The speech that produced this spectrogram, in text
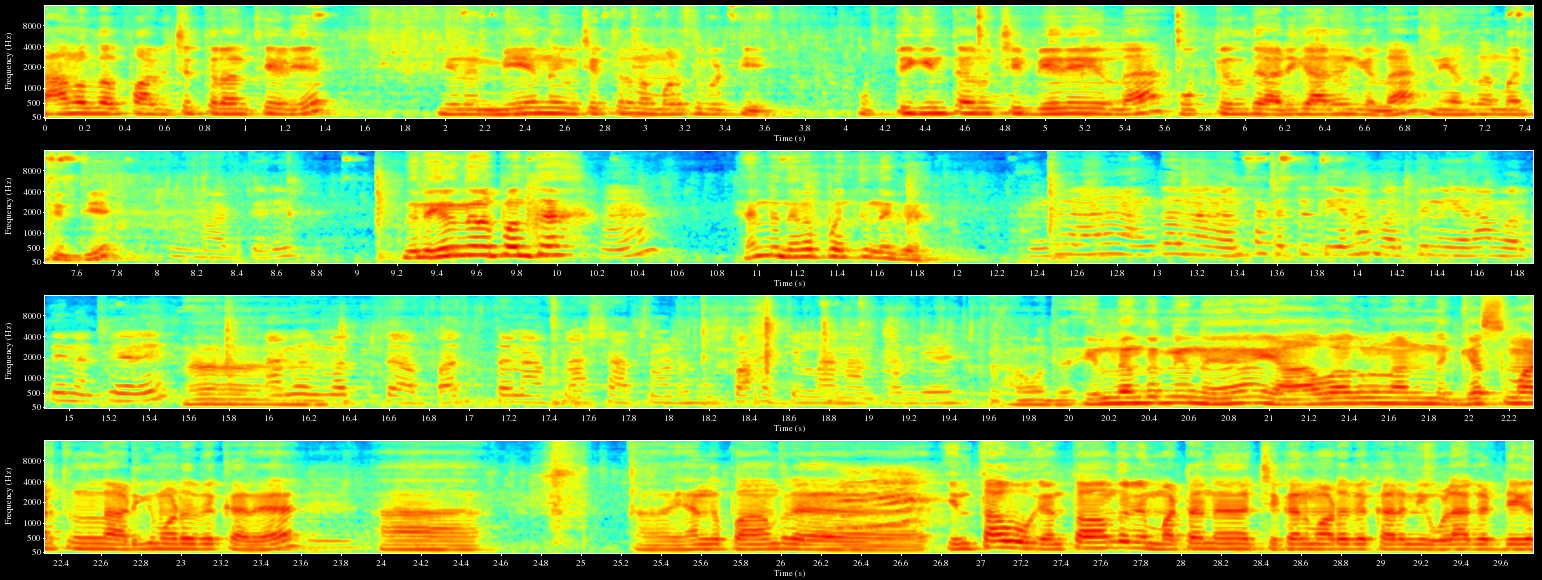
ಕಾಣೋದಲ್ಪ ವಿಚಿತ್ರ ಅಂತೇಳಿ ನಿನ್ನ ಮೇನ್ ವಿಚಿತ್ರನ ಮರೆತು ಬಿಟ್ಟಿ. ಉಪ್ಪಿಗಿಂತ ರುಚಿ ಬೇರೆ ಇಲ್ಲ ಉಪ್ಪಿಲ್ಲದೆ ಅಡಿಗೆ ಆಗಂಗಿಲ್ಲ ನೀ ಅದನ್ನ ಮರ್ತಿದ್ದಿ ನಿನಗೆ ಹೆಂಗೆ ನೆನಪಂತೆ ಹೆಂಗೆ ನೆನಪಂತ ನಿನಗೆ? ಹಂಗ ಹಂಗ ನಂಗೆ ಅನ್ಸಕತ್ತೈತಿ ಏನೋ ಮರ್ತೀನಿ ಏನೋ ಮರ್ತೀನಿ ಅಂತ ಹೇಳಿ. ಆಮೇಲೆ ಮತ್ತೆ ಪತ್ತನ ಫ್ಲಾಶ್ ಆತ್ ನೋಡ್ರಿ ಉಪ್ಪ ಹಾಕಿಲ್ಲ ನಾ ಅಂತಂದೇಳಿ. ಹೌದು. ಇಲ್ಲಂದ್ರೆ ನೀನು ಯಾವಾಗಲೂ ನಾನು ನಿನ್ನ ಗೆಸ್ ಮಾಡ್ತೀನಲ್ಲ ಅಡುಗೆ ಮಾಡಬೇಕಾದ್ರೆ ಹೆಂಗಪ್ಪ ಅಂದ್ರೆ ಇಂಥವು ಎಂಥವು ಅಂದ್ರೆ ಮಟನ್ ಚಿಕನ್ ಮಾಡಬೇಕಾದ್ರೆ ನೀವು ಉಳ್ಳಾಗಡ್ಡಿಗೆ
